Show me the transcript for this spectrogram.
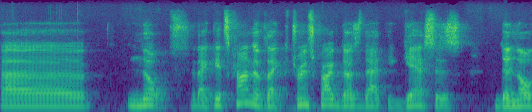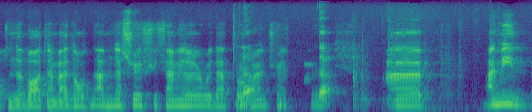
uh, notes. Like it's kind of like Transcribe does that. It guesses the note in the bottom. I don't, I'm not sure if you're familiar with that program. No. no. Uh, I mean,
